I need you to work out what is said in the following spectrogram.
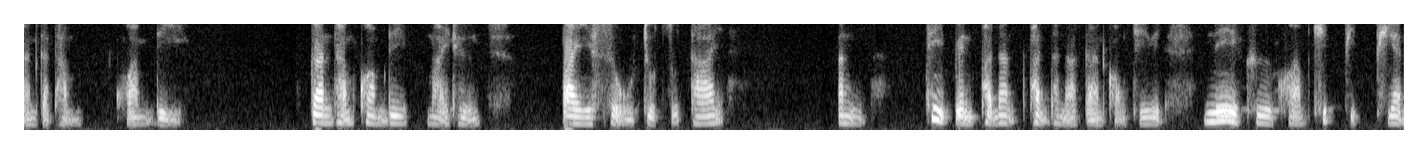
การกระทำความดี การทำความดีหมายถึง ไปสู่จุดสุดท้าย อันที่เป็นพันธนาการของชีวิต นี่คือความคิดผิดเพี้ยน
